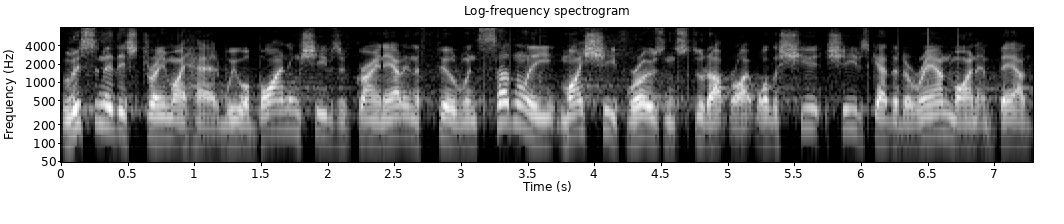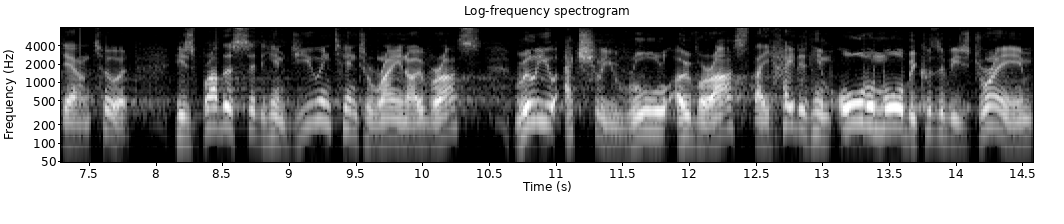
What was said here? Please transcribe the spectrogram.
listen to this dream I had. We were binding sheaves of grain out in the field when suddenly my sheaf rose and stood upright, while the sheaves gathered around mine and bowed down to it. His brothers said to him, Do you intend to reign over us? Will you actually rule over us? They hated him all the more because of his dream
